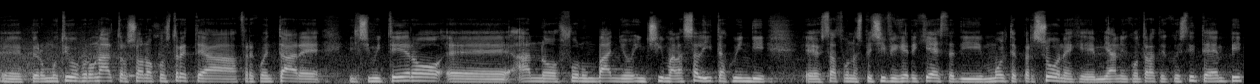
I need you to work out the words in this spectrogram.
eh, per un motivo o per un altro sono costrette a frequentare il cimitero eh, hanno solo un bagno in cima alla salita quindi è stata una specifica richiesta di molte persone che mi hanno incontrato in questi tempi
